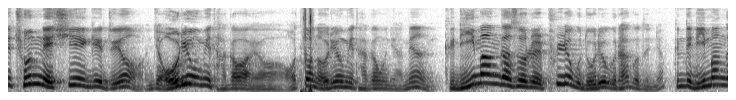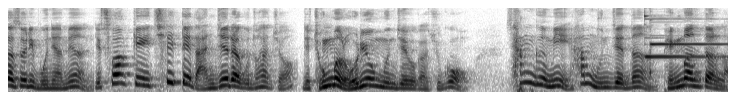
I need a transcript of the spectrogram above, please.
근데 존 내쉬에게도요 이제 어려움이 다가와요. 어떤 어려움이 다가오냐면 그 리만 가설을 풀려고 노력을 하거든요. 근데 리만 가설이 뭐냐면 수학계의 7대 난제라고도 하죠. 이제 정말 어려운 문제여 가지고 상금이 한 문제당 100만 달러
